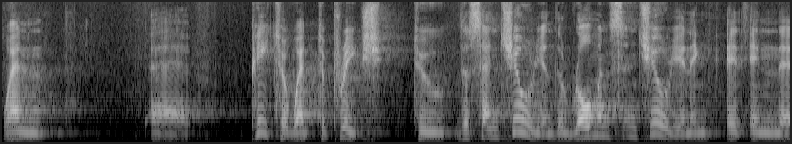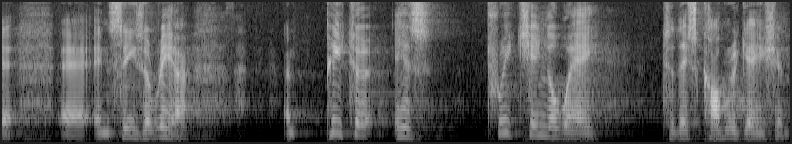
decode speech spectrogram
when uh, Peter went to preach to the centurion, the Roman centurion in, in, in, uh, uh, in Caesarea. And Peter is preaching away to this congregation,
